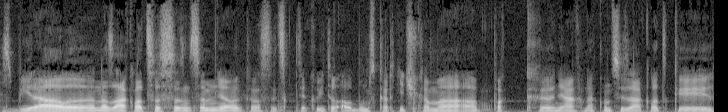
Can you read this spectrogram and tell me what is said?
sbíral, na základce jsem, jsem měl klasicky takovýto album s kartičkama a pak nějak na konci základky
